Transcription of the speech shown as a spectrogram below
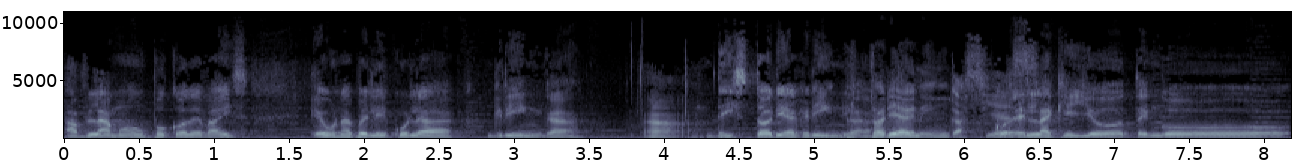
hablamos un poco de Vice, es una película gringa, Ah. de historia gringa. Historia gringa, así es. En la que yo tengo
